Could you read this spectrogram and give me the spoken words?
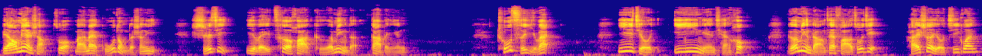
表面上做买卖古董的生意，实际。亦为策划革命的大本营。除此以外，一九一一年前后，革命党在法租界还设有机关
